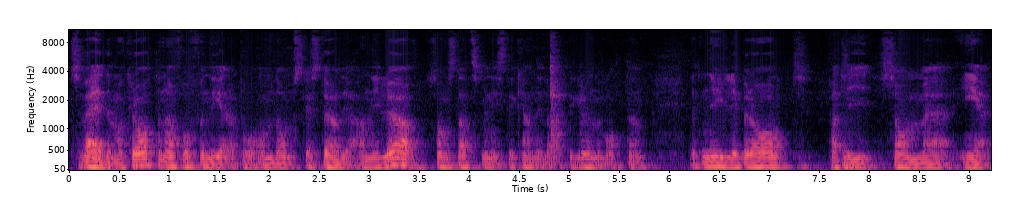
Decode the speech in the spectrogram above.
Sverigedemokraterna får fundera på om de ska stödja Annie Lööf som statsministerkandidat i grund och botten. Ett nyliberalt parti som eh, är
